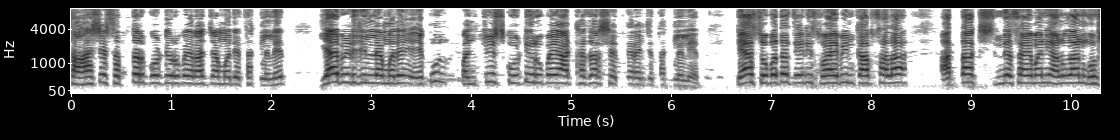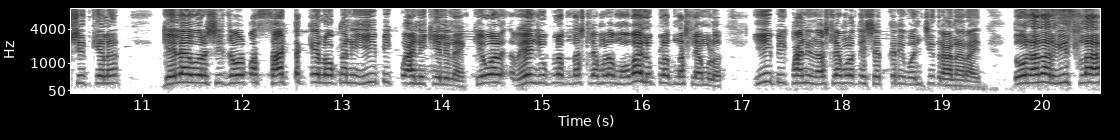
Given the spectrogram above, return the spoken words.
सहाशे सत्तर कोटी रुपये राज्यामध्ये थकलेले आहेत. या बीड जिल्ह्यामध्ये एकूण पंचवीस कोटी रुपये आठ हजार शेतकऱ्यांचे थकलेले आहेत. त्यासोबतच यांनी सोयाबीन कापसाला आता शिंदेसाहेबांनी अनुदान घोषित केलं. गेल्या वर्षी जवळपास साठ टक्के लोकांनी ई पीक पाहणी केली नाही. केवळ रेंज उपलब्ध नसल्यामुळं मोबाईल उपलब्ध नसल्यामुळं ई पीक पाहणी नसल्यामुळं ते शेतकरी वंचित राहणार आहेत. दोन हजार वीसला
